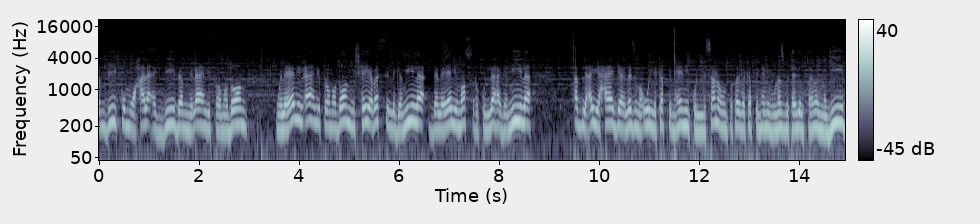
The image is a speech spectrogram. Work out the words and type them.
أهلا بيكم وحلقة جديدة من الأهلي في رمضان. وليالي الأهلي في رمضان مش هي بس اللي جميلة ده ليالي مصر كلها جميلة. قبل أي حاجة لازم أقول لكابتن هاني كل سنة وأنت طيب يا كابتن هاني بمناسبة عيد القيامة المجيد.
